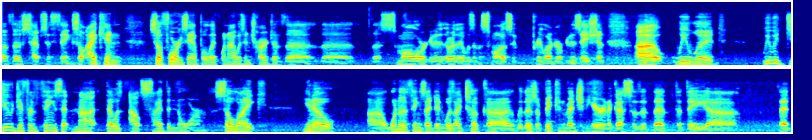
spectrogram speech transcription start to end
of those types of things. So I can, so for example, like when I was in charge of the, the, the small organ or it wasn't a small, it was a pretty large organization. Uh, we would we would do different things that not that was outside the norm. So like, you know, uh, one of the things I did was I took uh, there's a big convention here in Augusta that that that they uh, that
